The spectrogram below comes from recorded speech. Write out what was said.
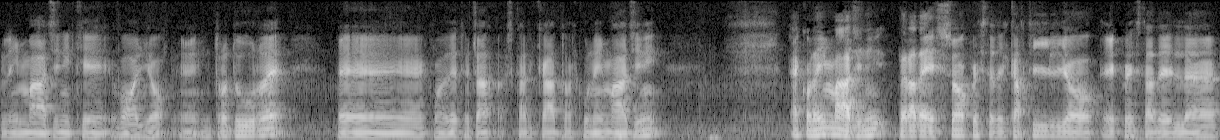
le immagini che voglio eh, introdurre eh, come vedete ho già scaricato alcune immagini. Ecco le immagini per adesso questa del cartiglio e questa del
